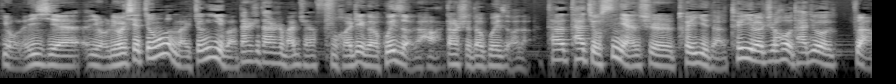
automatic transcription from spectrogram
有了一些有有一些争论吧，争议吧。但是他是完全符合这个规则的哈，当时的规则的。他他九四年是退役的，退役了之后他就转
